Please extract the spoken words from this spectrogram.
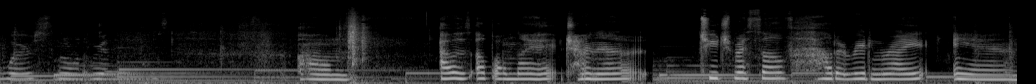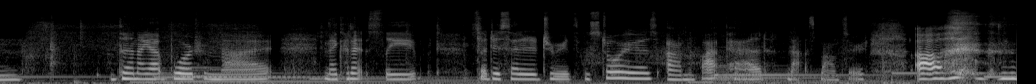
worse than what it really is. Um, I was up all night trying to teach myself how to read and write, and then I got bored from that, and I couldn't sleep. So I decided to read some stories on Wattpad, not sponsored. Uh,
